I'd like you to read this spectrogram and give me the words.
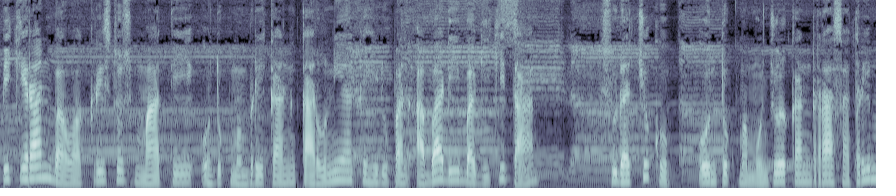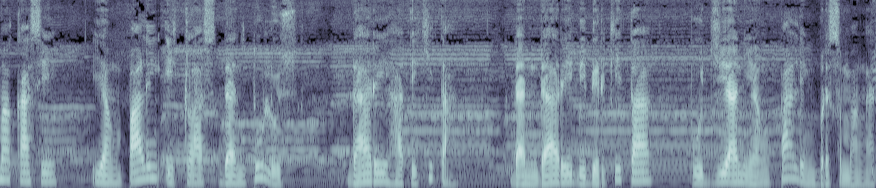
Pikiran bahwa Kristus mati untuk memberikan karunia kehidupan abadi bagi kita sudah cukup untuk memunculkan rasa terima kasih yang paling ikhlas dan tulus dari hati kita dan dari bibir kita pujian yang paling bersemangat.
